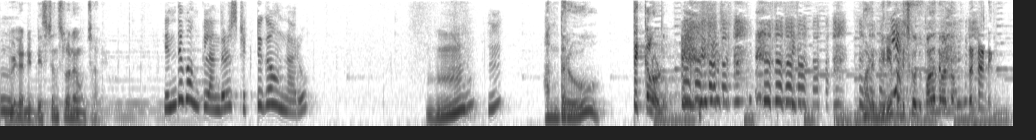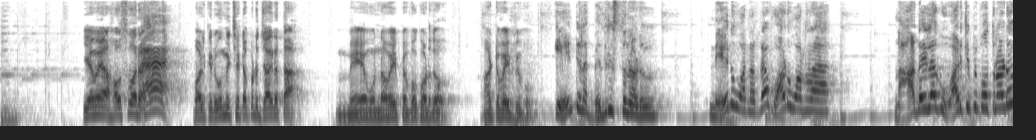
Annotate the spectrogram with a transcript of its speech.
వీళ్ళని డిస్టెన్స్లోనే ఉంచాలి. ఎందుకు అంకుల్? అందరూ స్ట్రిక్ట్గా ఉన్నారు అందరూ తిక్కలోళ్ళు. వాళ్ళు మీరేం పట్టించుకోదు పదండి వెళ్దాం. రండి. ఏమయ్యా హౌస్ వారా వాళ్ళకి రూమ్ ఇచ్చేటప్పుడు జాగ్రత్త. మేం ఉన్న వైపు ఇవ్వకూడదు. అటువైపు ఇవ్వు. ఏంటి ఇలా బెదిరిస్తున్నాడు? నేను వనరా వాడు వనరా నా డైలాగు వాడు చెప్పిపోతున్నాడు?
